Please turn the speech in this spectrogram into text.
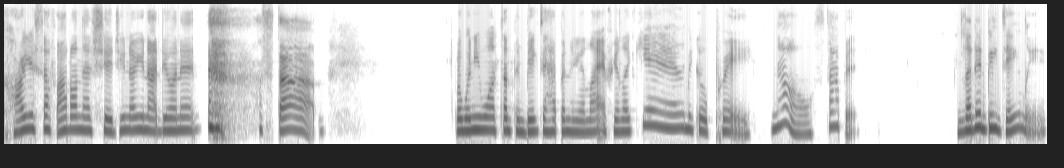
Call yourself out on that shit. You know you're not doing it. Stop. But when you want something big to happen in your life, you're like, yeah, let me go pray. No, stop it. Let it be daily.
